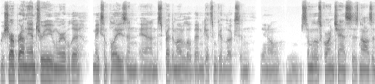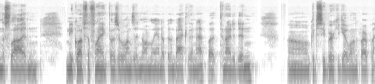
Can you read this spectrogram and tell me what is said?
we're sharp around the entry and we're able to make some plays and, and spread them out a little bit and get some good looks. And, you know, some of those scoring chances, Naz in the slot and Mikko off the flank, those are ones that normally end up in the back of the net, but tonight it didn't. Uh, good to see Burky get one on the power play.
